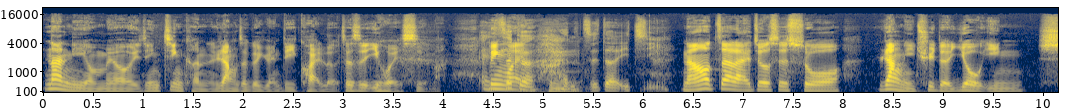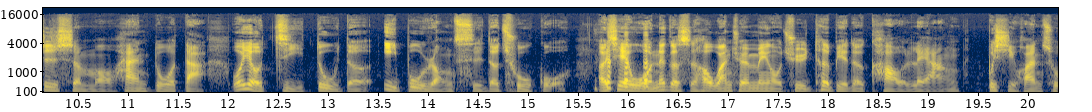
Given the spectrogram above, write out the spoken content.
那你有没有已经尽可能让这个原地快乐？这是一回事嘛？另外，这个很值得一集。嗯，然后再来就是说，让你去的诱因是什么和多大？我有几度的义不容辞的出国，而且我那个时候完全没有去特别的考量不喜欢出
